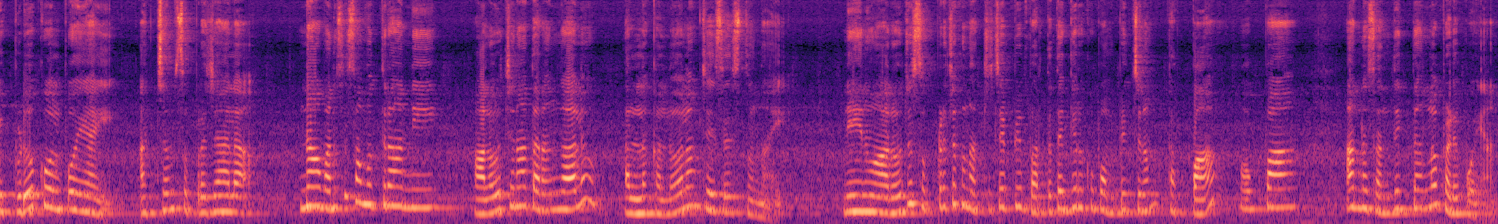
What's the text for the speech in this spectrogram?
ఎప్పుడో కోల్పోయాయి. అచ్చం సుప్రజాల. నా మనసు సముద్రాన్ని ఆలోచన తరంగాలు అల్లకల్లోలం చేసేస్తున్నాయి. నేను ఆ రోజు సుప్రజకు నచ్చచెప్పి భర్త దగ్గరకు పంపించడం తప్ప? ఒప్ప? అన్న సందిగ్ధంలో పడిపోయాను.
